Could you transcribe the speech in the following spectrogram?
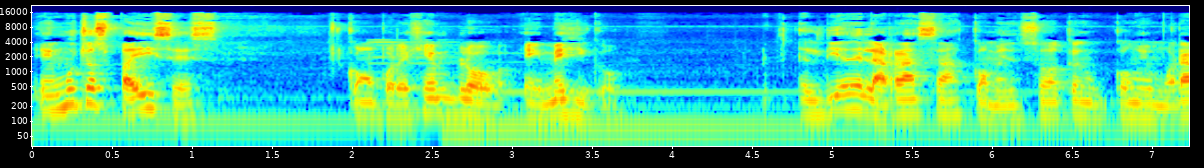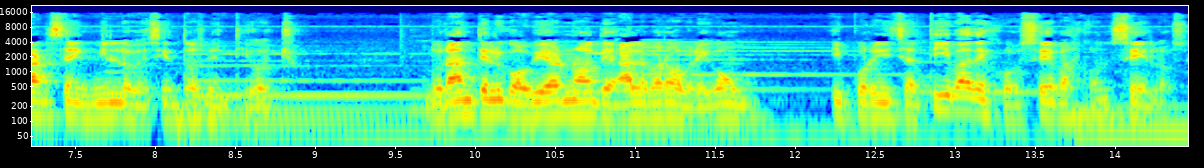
En muchos países, como por ejemplo en México, el Día de la Raza comenzó a conmemorarse en 1928, durante el gobierno de Álvaro Obregón y por iniciativa de José Vasconcelos,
